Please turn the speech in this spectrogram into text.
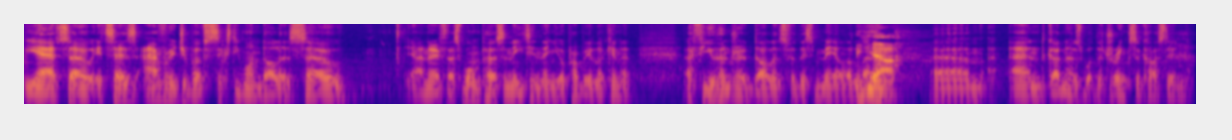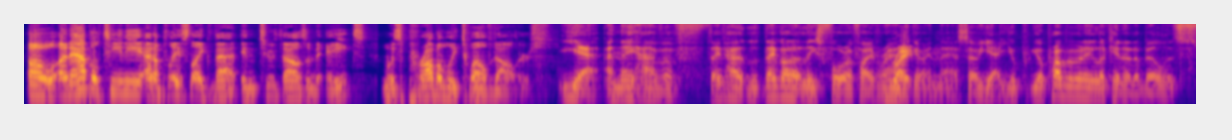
Yeah, so it says average above sixty-one dollars. So I don't know if that's one person eating, then you're probably looking at a few hundred dollars for this meal alone. Yeah. Um, and God knows what the drinks are costing. Oh, an appletini at a place like that in 2008 was probably twelve dollars. Yeah, and they have a f- they've had they've got at least four or five rounds Right. going there. So yeah, you you're probably looking at a bill that's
